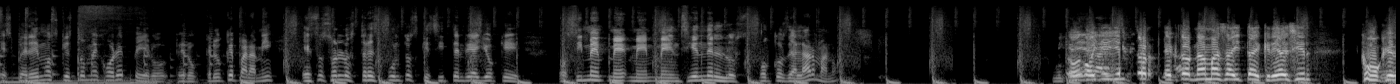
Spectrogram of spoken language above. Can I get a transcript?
esperemos que esto mejore, pero, pero creo que para mí estos son los tres puntos que sí tendría yo que, o sí me, me, encienden los focos de alarma, ¿no? oye, Héctor, Héctor, nada más ahí te quería decir, como que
